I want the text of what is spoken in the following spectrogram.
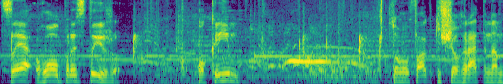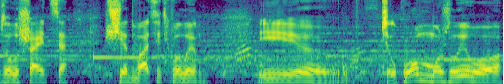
це гол престижу. Окрім того факту, що грати нам залишається ще 20 хвилин. І е, цілком можливо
